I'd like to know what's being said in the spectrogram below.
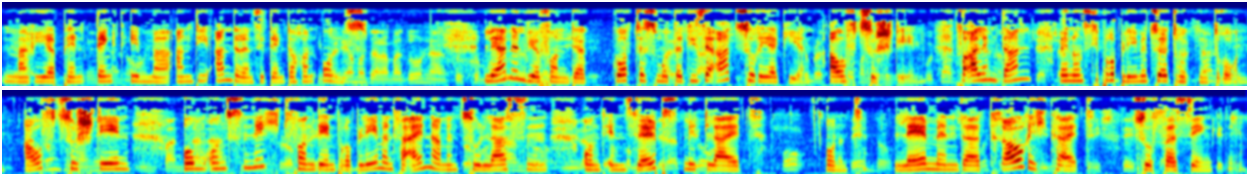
Maria pen- denkt immer an die anderen, sie denkt auch an uns. Lernen wir von der Gottesmutter diese Art zu reagieren, aufzustehen. Vor allem dann, wenn uns die Probleme zu erdrücken drohen. Aufzustehen, um uns nicht von den Problemen vereinnahmen zu lassen und in Selbstmitleid und lähmender Traurigkeit zu versinken.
